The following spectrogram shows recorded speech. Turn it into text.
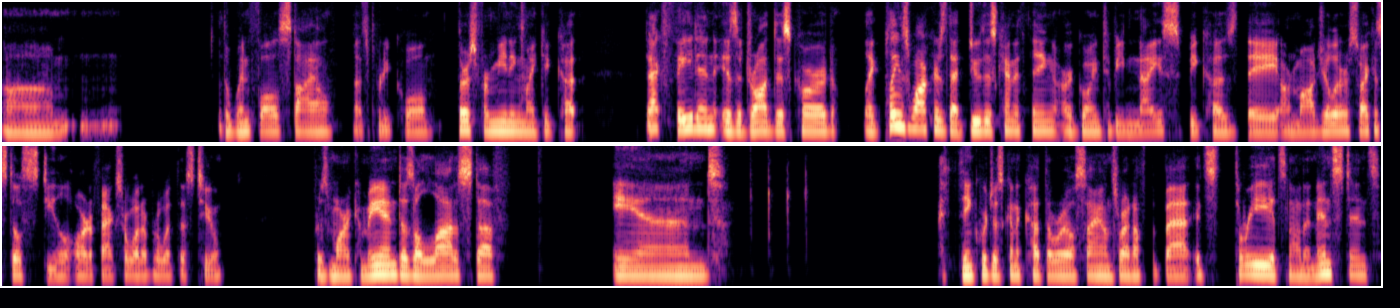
um the Windfall style, that's pretty cool. Thirst for Meaning might get cut. Dack Fayden is a draw discard. Like planeswalkers that do this kind of thing are going to be nice because they are modular. So I can still steal artifacts or whatever with this too. Prismari Command does a lot of stuff. And I think we're just going to cut the Royal Scions right off the bat. It's three, it's not an instant.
